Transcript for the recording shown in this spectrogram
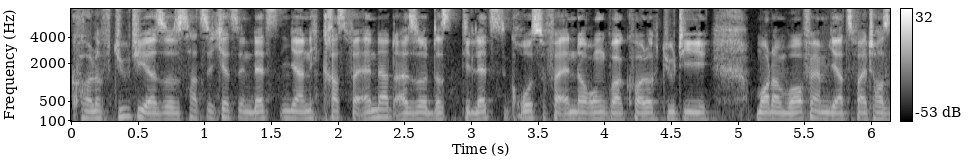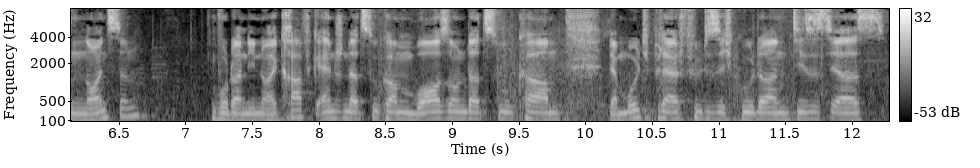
Call of Duty, also das hat sich jetzt in den letzten Jahren nicht krass verändert. Also das, die letzte große Veränderung war Call of Duty Modern Warfare im Jahr 2019 wo dann die neue Grafik-Engine dazu kam, Warzone dazu kam, der Multiplayer fühlte sich gut an. Dieses Jahr ist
